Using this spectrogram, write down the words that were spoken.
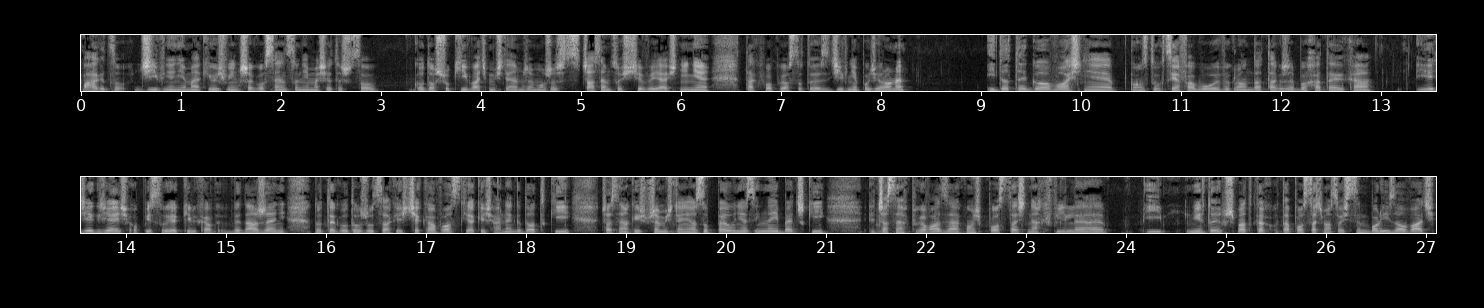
bardzo dziwnie, nie ma jakiegoś większego sensu, nie ma się też co go doszukiwać. Myślałem, że może z czasem coś się wyjaśni. Nie, tak po prostu to jest dziwnie podzielone. I do tego właśnie konstrukcja fabuły wygląda tak, że bohaterka jedzie gdzieś, opisuje kilka wydarzeń, do tego dorzuca jakieś ciekawostki, jakieś anegdotki, czasem jakieś przemyślenia zupełnie z innej beczki, czasem wprowadza jakąś postać na chwilę i w niektórych przypadkach ta postać ma coś symbolizować,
